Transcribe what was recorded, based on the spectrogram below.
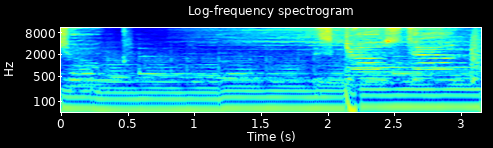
Joke? This ghost town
